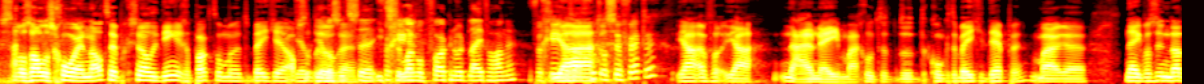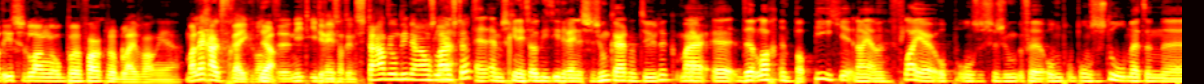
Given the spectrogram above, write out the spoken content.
dus het was alles schoor en nat. Heb ik snel die dingen gepakt om het een beetje af te Je, je was drogen. iets, eh, iets te lang op Varkenoord blijven hangen. Vergeet Ja. al goed als servetten. Ja, ja, nou nee, maar goed, dat, dat, dat kon ik het een beetje deppen. Maar eh, nee, ik was inderdaad iets te lang op uh, Varkenoord blijven hangen, ja. Maar leg uit, Freek, want Ja. eh, niet iedereen zat in het stadion die naar ons Ja, luistert. en, en misschien heeft ook niet iedereen een seizoenkaart natuurlijk. Maar eh, er lag een papiertje, nou ja, een flyer op onze, seizoen, of, om- op onze stoel met een, eh,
